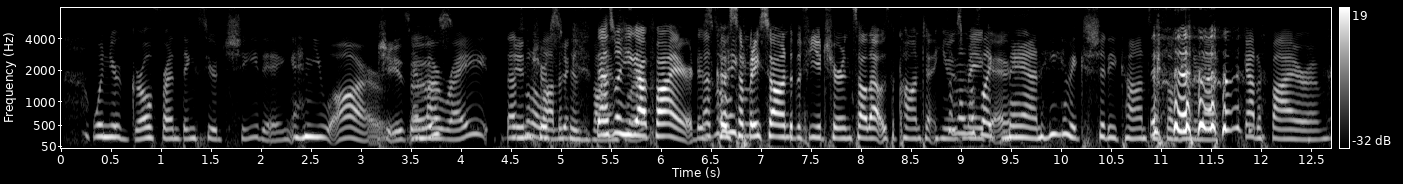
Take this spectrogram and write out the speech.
when your girlfriend thinks you're cheating, and you are. Jesus, Am I right? That's what a lot of his vines That's why he were. got fired. Is because somebody saw into the future and saw that was the content he was was making. like, "Man, he can make shitty content on the internet. Gotta fire him."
